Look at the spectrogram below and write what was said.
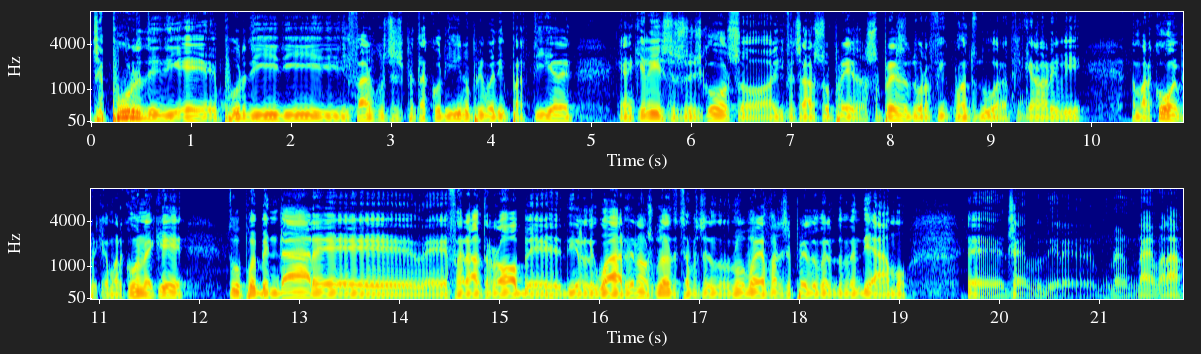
cioè, pur di, di- eh, pur di, di- fare questo spettacolino prima di partire, che anche lì stesso discorso, gli facciamo la sorpresa, la sorpresa dura fin quanto dura, finché non arrivi a Marconi, perché Marconi è che tu lo puoi bendare e, e fare altre robe e dire alle guardie no scusate stiamo facendo, non lo vogliamo fare sapere dove, dove andiamo. Eh, cioè vuol dire dai, dai va là.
